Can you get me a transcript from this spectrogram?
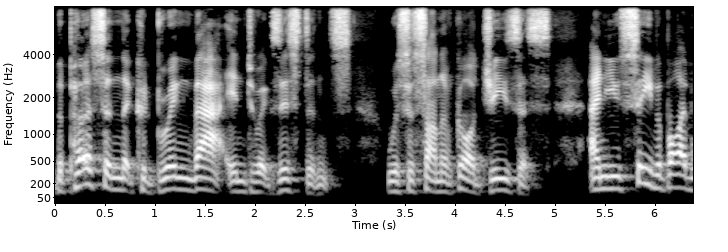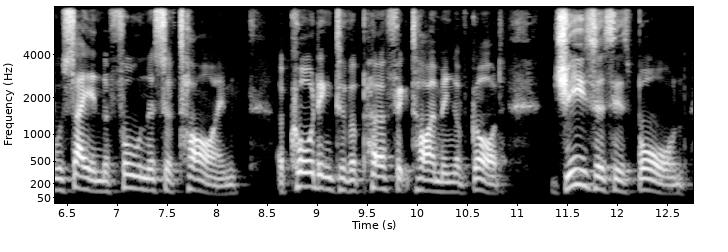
The person that could bring that into existence was the Son of God, Jesus. And you see the Bible say in the fullness of time, according to the perfect timing of God, Jesus is born.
